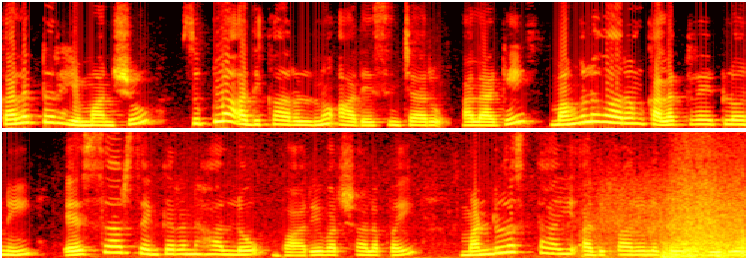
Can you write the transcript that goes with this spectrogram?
కలెక్టర్ హిమాన్షు శుక్ల అధికారులను ఆదేశించారు. అలాగే మంగళవారం కలెక్టరేట్లోని ఎస్ఆర్ శంకరన్ హాల్లో భారీ వర్షాలపై మండల స్థాయి అధికారులతో వీడియో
